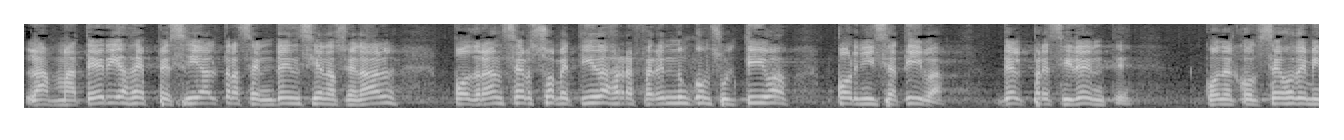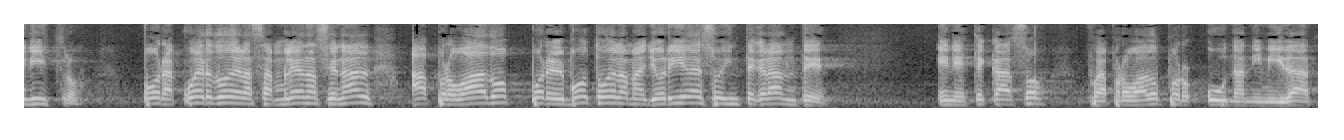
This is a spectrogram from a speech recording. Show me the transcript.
las materias de especial trascendencia nacional podrán ser sometidas a referéndum consultivo por iniciativa del presidente con el Consejo de Ministros por acuerdo de la Asamblea Nacional aprobado por el voto de la mayoría de sus integrantes. En este caso fue aprobado por unanimidad.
